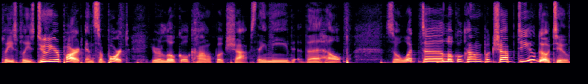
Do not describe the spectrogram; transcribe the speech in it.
please, please do your part and support your local comic book shops. They need the help. So, what uh, local comic book shop do you go to?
